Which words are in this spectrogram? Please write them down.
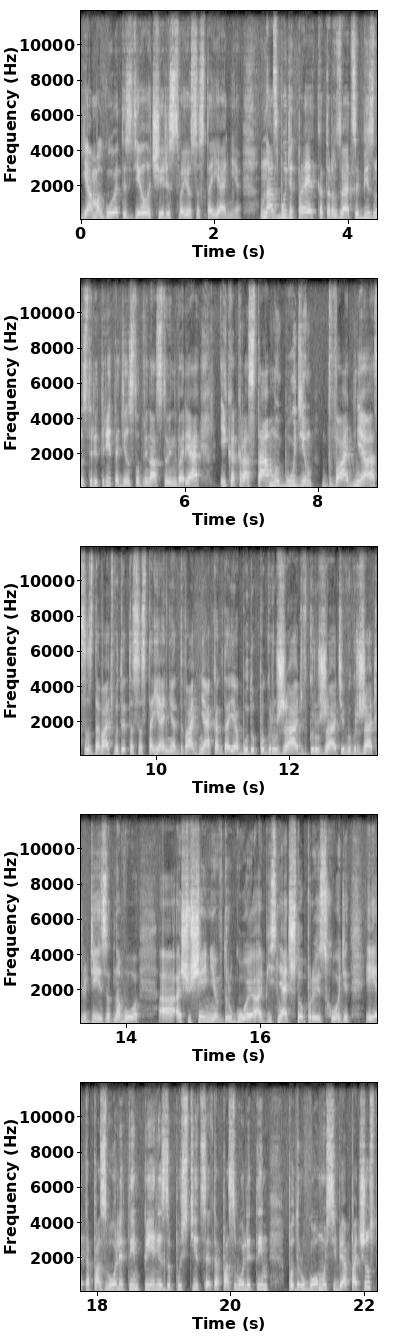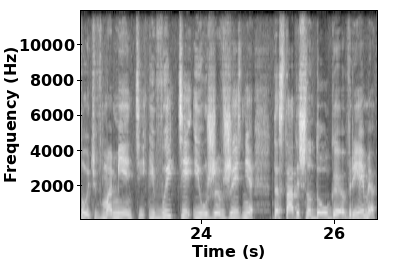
я могу это сделать через свое состояние. У нас будет проект, который называется «Бизнес-ретрит» 11-12 января, и как раз там мы будем два дня создавать вот это состояние. Два дня, когда я буду погружать, вгружать и выгружать людей из одного а, ощущения в другое, объяснять, что происходит, и это позволит им перезапуститься, это позволит им по-другому себя почувствовать в моменте и выйти, и уже в жизни достаточно долгое время.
